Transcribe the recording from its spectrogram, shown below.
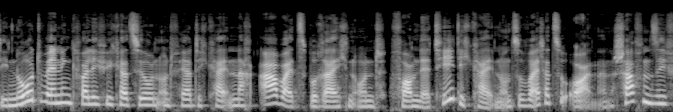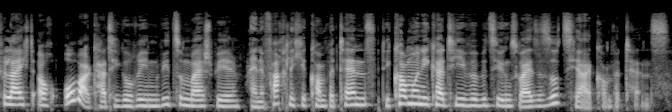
die notwendigen Qualifikationen und Fertigkeiten nach Arbeitsbereichen und Form der Tätigkeiten und so weiter zu ordnen. Schaffen Sie vielleicht auch Oberkategorien, wie zum Beispiel eine fachliche Kompetenz, die kommunikative bzw. Sozialkompetenz.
